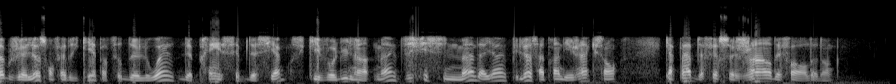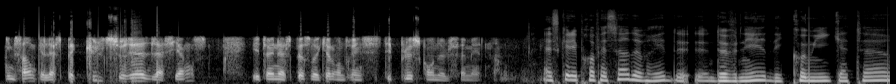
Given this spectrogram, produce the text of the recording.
objets-là sont fabriqués à partir de lois, de principes de science qui évoluent lentement, difficilement d'ailleurs. Puis là, ça prend des gens qui sont capables de faire ce genre d'effort-là. Donc, il me semble que l'aspect culturel de la science est un aspect sur lequel on devrait insister plus qu'on ne le fait maintenant. Est-ce que les professeurs devraient euh, devenir des communicateurs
